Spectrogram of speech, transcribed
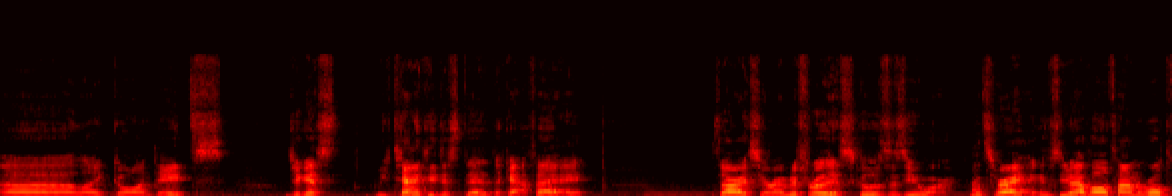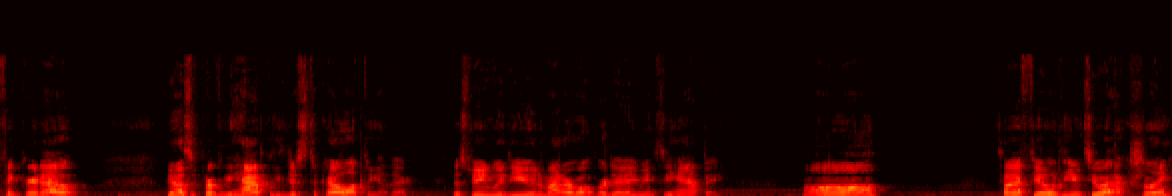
Uh, like go on dates, which I guess we technically just did at the cafe. Sorry, sir. I'm just really as clueless as you are. That's right. I guess you have all the time in the world to figure it out. You know, I'm perfectly happy just to cuddle up together. Just being with you, no matter what we're doing, makes me happy. Aww. That's how I feel with you too, actually.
